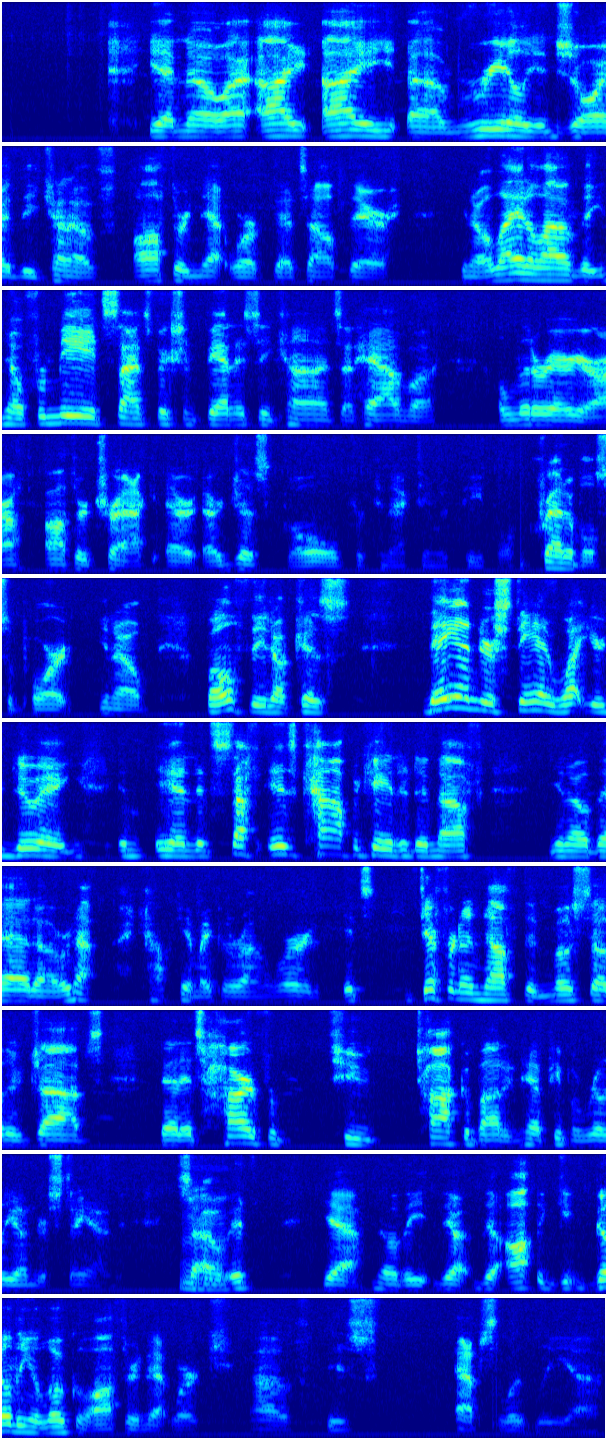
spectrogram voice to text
Yeah, no, I I, I uh, really enjoy the kind of author network that's out there. You know, I had a lot of the, you know, for me, it's science fiction fantasy cons that have a, a literary or author track are, are just gold for connecting with people. Incredible support, you know, both, you know, because they understand what you're doing and, and stuff is complicated enough, you know, that, uh, or not complicated might be the wrong word. It's different enough than most other jobs that it's hard for to talk about it and have people really understand. So mm-hmm. it, yeah, no, the, the the the building a local author network of is absolutely uh,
